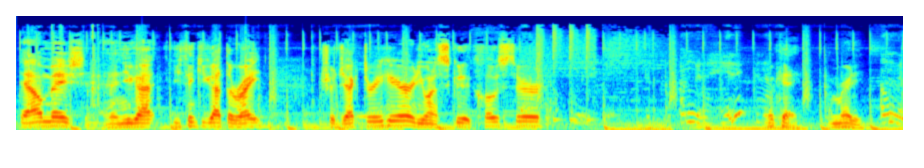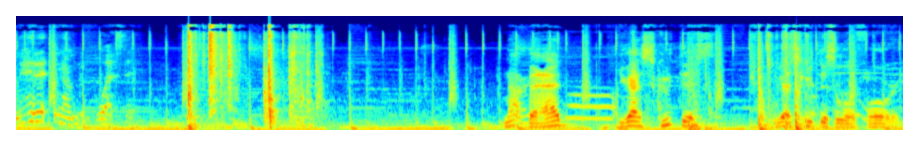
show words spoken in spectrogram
Dalmatian, and then you got. You think you got the right trajectory here, or do you want to scoot it closer? I'm gonna hit it. And I'm, Okay, I'm ready. I'm gonna hit it and I'm gonna bless it. Not bad. You gotta scoot this. You gotta scoot this a little forward.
